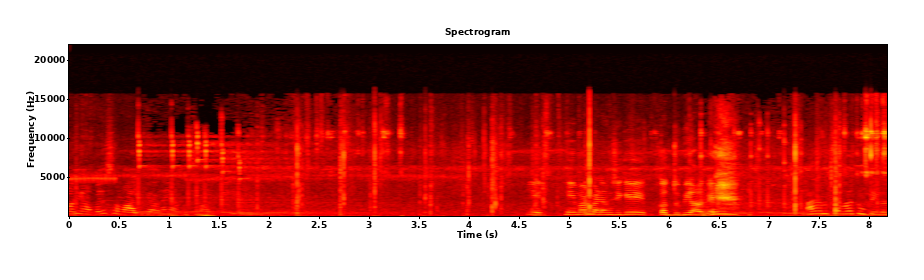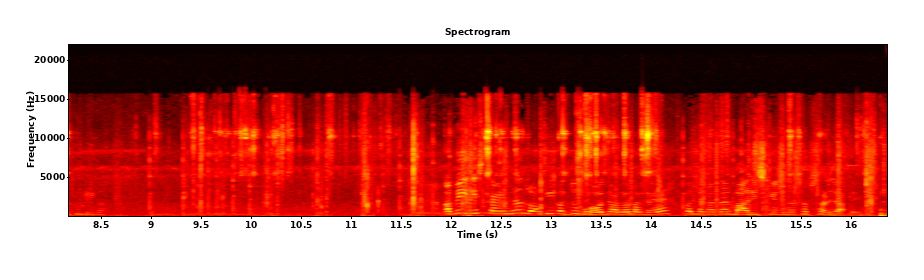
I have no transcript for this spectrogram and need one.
और यहाँ पर संभाल के आना, यहाँ पर संभाल ये हेमा मैडम जी के कद्दू भी आ गए। आराम से हाँ टूटेगा टूटेगा। अभी इस टाइम ना लौकी कद्दू बहुत ज़्यादा लग रहे हैं पर लगातार बारिश के वजह सब सड़ जाते हैं।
